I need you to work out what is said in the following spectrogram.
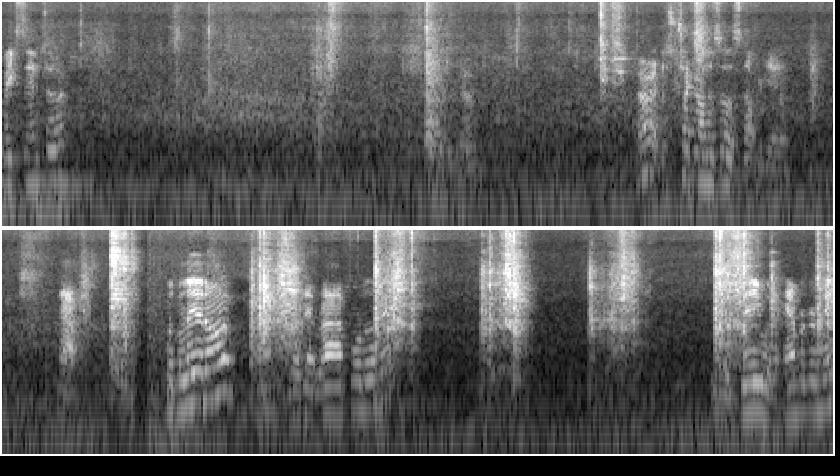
mixed into it. There we go. Alright, let's check on this other stuff again. Now, put the lid on it, let that ride for a little bit. With a hamburger meat.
